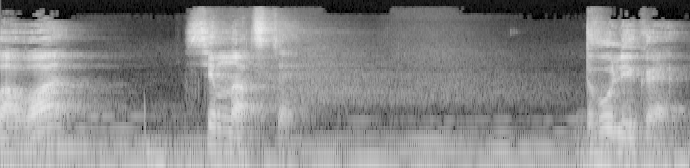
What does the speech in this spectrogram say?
Глава 17 Двуликая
